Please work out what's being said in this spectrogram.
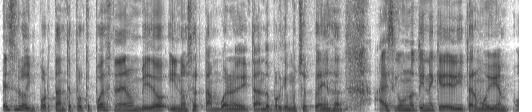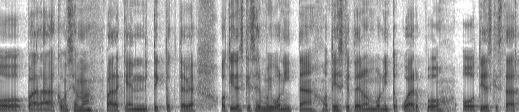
es lo importante porque puedes tener un video y no ser tan bueno editando porque muchos piensan, ah, es que uno tiene que editar muy bien o para, ¿cómo se llama? Para que en TikTok te vea. O tienes que ser muy bonita, o tienes que tener un bonito cuerpo, o tienes que estar,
